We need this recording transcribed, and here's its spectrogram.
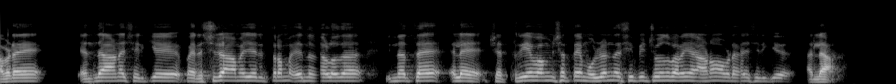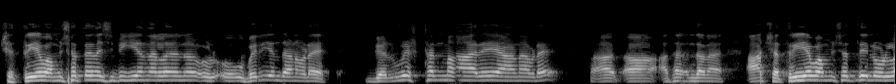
അവിടെ എന്താണ് ശരിക്ക് പരശുരാമ ചരിത്രം എന്നുള്ളത് ഇന്നത്തെ അല്ലെ ക്ഷത്രിയ വംശത്തെ മുഴുവൻ നശിപ്പിച്ചു എന്ന് പറയുകയാണോ അവിടെ ശരിക്ക്? അല്ല. ക്ഷത്രിയ വംശത്തെ നശിപ്പിക്കുക എന്നുള്ളതിന് ഉപരി എന്താണ് അവിടെ? ഗർവിഷ്ഠന്മാരെയാണ് അവിടെ അത് എന്താണ്? ആ ക്ഷത്രിയ വംശത്തിലുള്ള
